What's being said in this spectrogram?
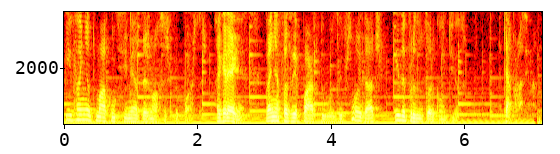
e venham tomar conhecimento das nossas propostas. Agreguem-se, venham fazer parte do Uvas e Personalidades e da produtora conteúdo. Até à próxima!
